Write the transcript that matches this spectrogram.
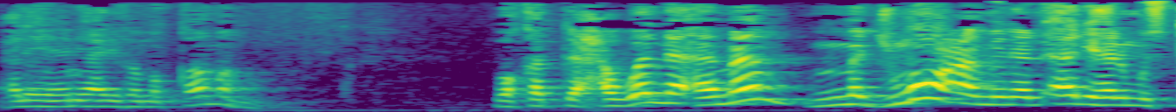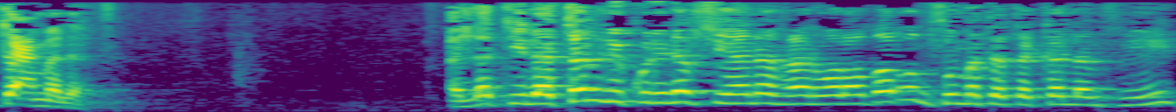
عليه أن يعرف مقامه. وقد تحولنا أمام مجموعة من الآلهة المستعملة التي لا تملك لنفسها نفعا ولا ضرا ثم تتكلم في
